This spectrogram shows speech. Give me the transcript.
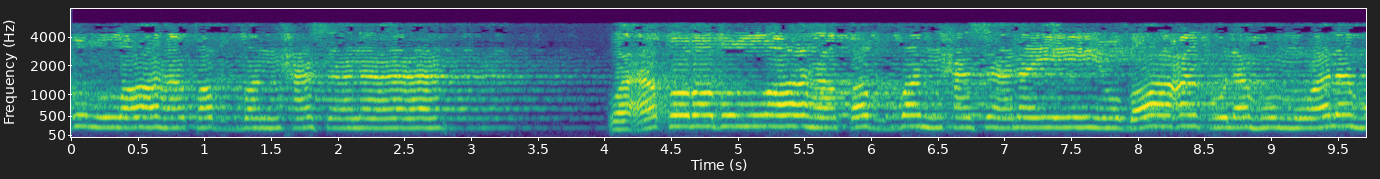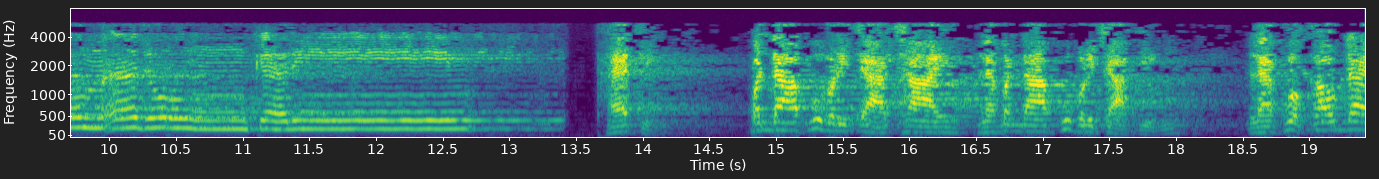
ดุลลอฮะกัรดันฮัสนา وأقرضوا الله قرضا حسنا يضاعف لهم ولهم أجر كريم แท้จริงบรรดาผู้บริจาคชายและบรรดาผู้บริจาคหญิง และพวกเขาได้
